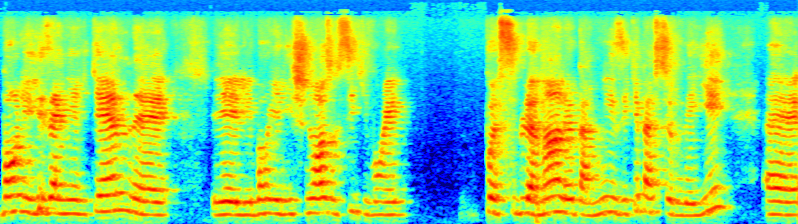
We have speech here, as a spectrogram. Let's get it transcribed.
bon, les, Américaines, les, bon, il y a les Chinoises aussi qui vont être possiblement là, parmi les équipes à surveiller. Euh,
